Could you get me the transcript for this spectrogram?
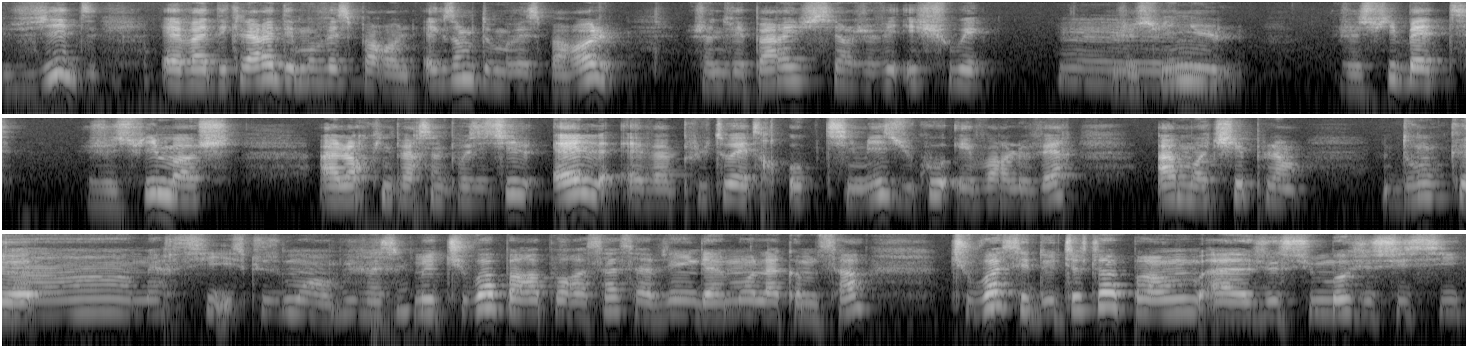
vide. elle va déclarer des mauvaises paroles. Exemple de mauvaises paroles je ne vais pas réussir, je vais échouer. Je suis Hmm. nulle. Je suis bête. Je suis moche. Alors qu'une personne positive, elle, elle va plutôt être optimiste, du coup, et voir le verre à moitié plein. Donc. euh, Ah, merci, excuse-moi. Oui. Mais tu vois, par rapport à ça, ça vient également là comme ça. Tu vois, c'est de dire, tu vois, par exemple, ah, je suis moche, je suis si.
